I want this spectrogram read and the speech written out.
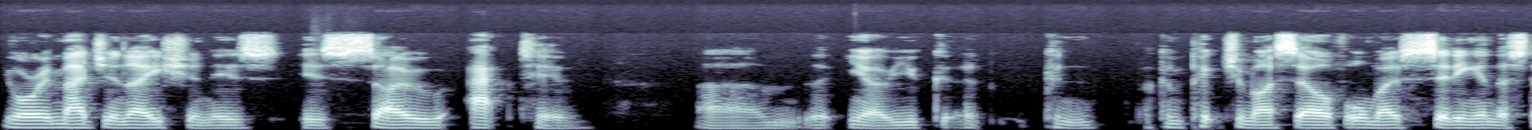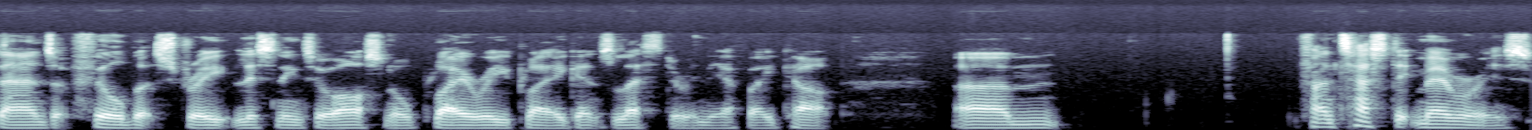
your imagination is is so active um, that you know you can, can I can picture myself almost sitting in the stands at Filbert Street listening to Arsenal play a replay against Leicester in the FA Cup. Um, fantastic memories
